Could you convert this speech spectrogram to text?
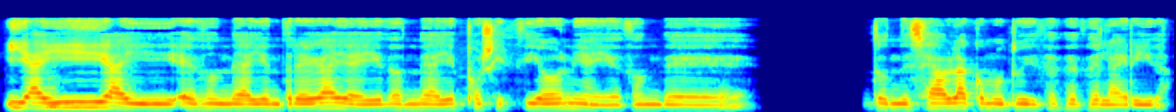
Y ahí, ahí es donde hay entrega y ahí es donde hay exposición y ahí es donde, donde se habla, como tú dices, desde la herida.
